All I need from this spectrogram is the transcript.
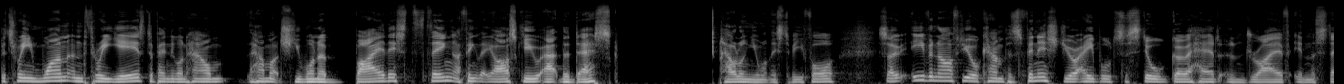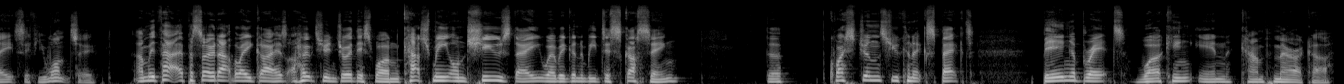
between one and three years, depending on how how much you want to buy this thing. I think they ask you at the desk how long you want this to be for. So even after your camp is finished, you're able to still go ahead and drive in the States if you want to. And with that episode out the way, guys, I hope you enjoyed this one. Catch me on Tuesday where we're going to be discussing the questions you can expect being a Brit working in Camp America.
